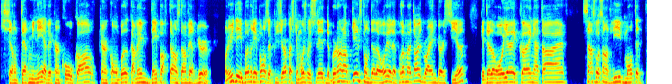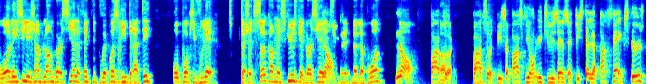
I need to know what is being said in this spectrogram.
qui sont terminés avec un coup au corps, puis un combat quand même d'importance, d'envergure. On a eu des bonnes réponses de plusieurs parce que moi, je me souviens de Bernard Hopkins contre De La Hoya, le promoteur de Ryan Garcia, que De La Hoya cogne à terre, 160 livres, montait de poids. Là, ici, les gens blâment Garcia le fait qu'il ne pouvait pas se réhydrater au poids qu'il voulait. T'achètes ça comme excuse que Garcia ait le, le, poids? Non, pas en ah. tout. Pas en ah. tout. Puis je pense qu'ils ont utilisé, puis c'était le parfait excuse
